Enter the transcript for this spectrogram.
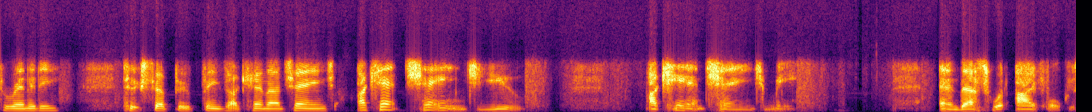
serenity to accept the things I cannot change. I can't change you. I can't change me. And that's what I focus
